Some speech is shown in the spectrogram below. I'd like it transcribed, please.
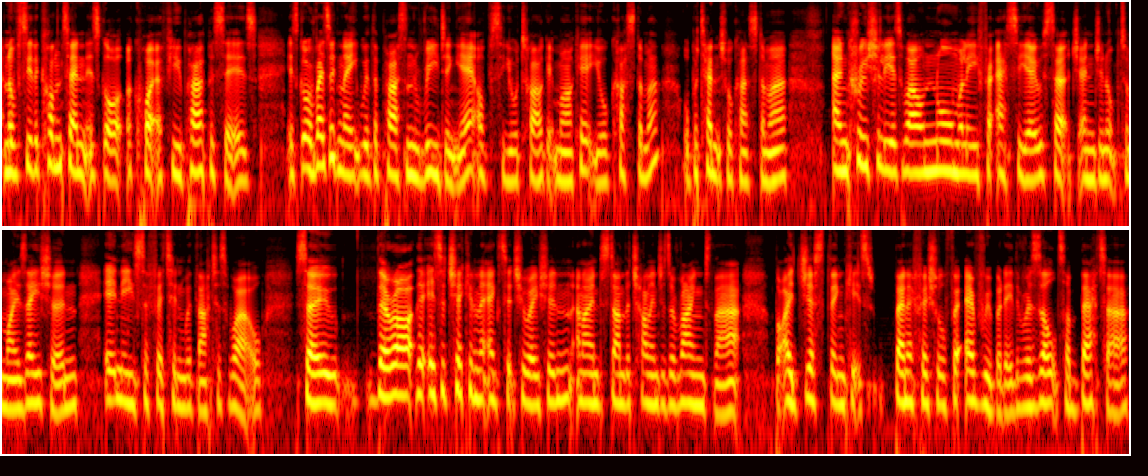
And obviously, the content has got a, quite a few purposes. It's got to resonate with the person reading it, obviously, your target market, your customer or potential customer. And crucially, as well, normally for SEO, search engine optimization, it needs to fit in with that as well. So there are there is a chicken and egg situation, and I understand the challenges around that. But I just think it's beneficial for everybody. The results are better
